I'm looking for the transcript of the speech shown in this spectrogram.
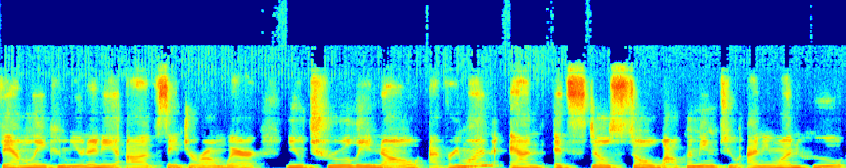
family community of St. Jerome where you truly know everyone and it's still so welcoming to anyone who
